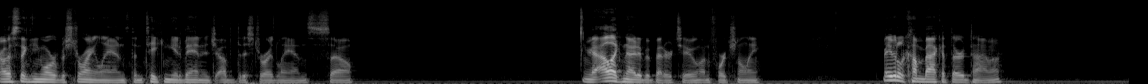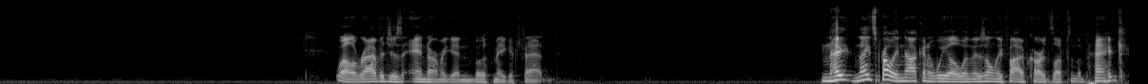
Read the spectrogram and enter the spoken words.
I was thinking more of destroying lands than taking advantage of the destroyed lands, so... Yeah, I like Knight a bit better too, unfortunately. Maybe it'll come back a third time, huh? Well, Ravages and Armageddon both make it fat. Knight, Knight's probably not going to wheel when there's only five cards left in the pack.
